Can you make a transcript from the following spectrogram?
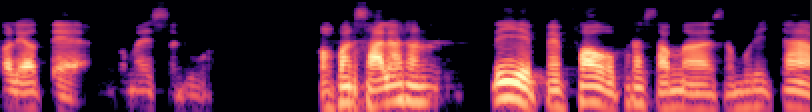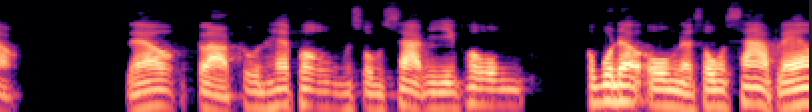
ก็แล้วแต่ก็ไม่สะดวกออกพรรษาแล้วท่านรีบไปเฝ้าพระสัมมาสัมพุทธเจ้า แล้วกราบทูลให้พระองค์ทรงทราบจริงๆพระองค์ พระพุทธองค์เนี่ยทรงทราบแล้ว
